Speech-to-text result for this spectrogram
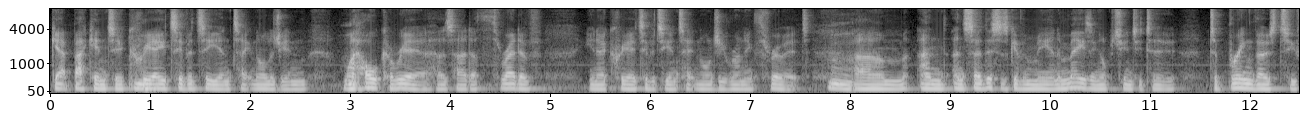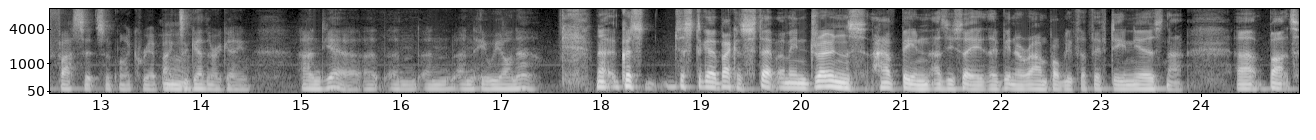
get back into creativity and technology. And my whole career has had a thread of, you know, creativity and technology running through it. Mm. Um, and and so this has given me an amazing opportunity to to bring those two facets of my career back Mm. together again. And yeah, uh, and and and here we are now. Now, because just to go back a step, I mean, drones have been, as you say, they've been around probably for 15 years now, uh, but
